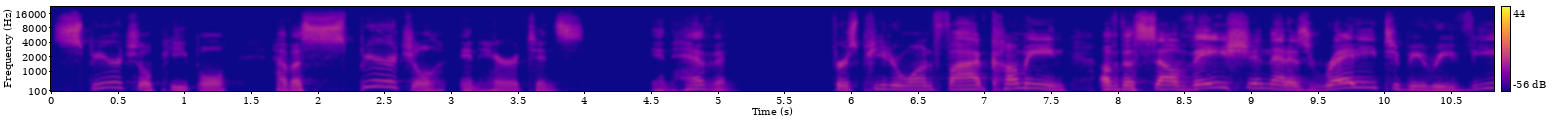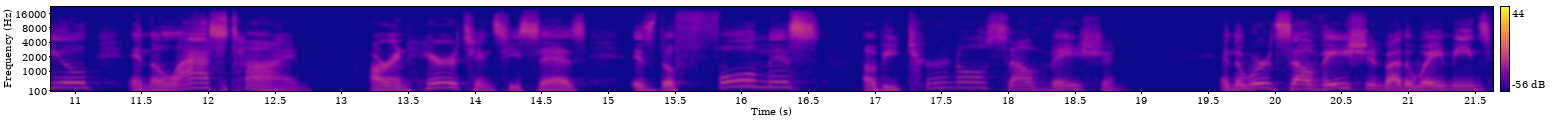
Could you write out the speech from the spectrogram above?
spiritual people have a spiritual inheritance in heaven. 1 Peter 1 5, coming of the salvation that is ready to be revealed in the last time. Our inheritance, he says, is the fullness of eternal salvation. And the word salvation, by the way, means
